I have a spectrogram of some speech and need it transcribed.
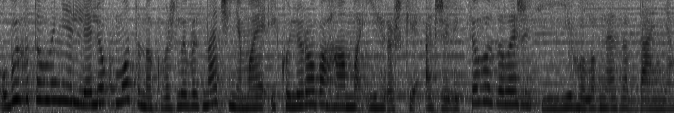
У виготовленні ляльок-мотанок важливе значення має і кольорова гамма іграшки, адже від цього залежить її головне завдання.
